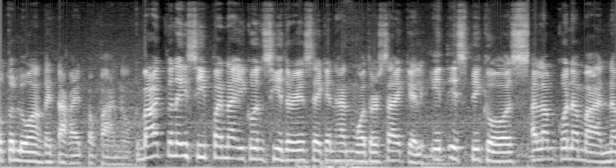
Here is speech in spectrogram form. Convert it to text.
matutulungan kita kahit papano. Bakit ko naisipan na i-consider yung second hand motorcycle? It is because alam ko naman na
